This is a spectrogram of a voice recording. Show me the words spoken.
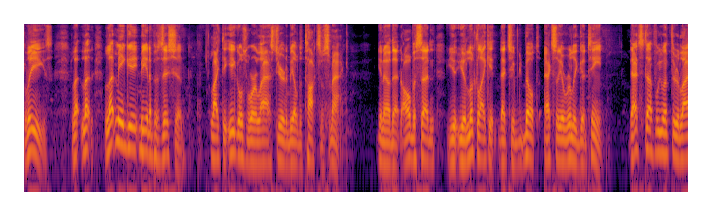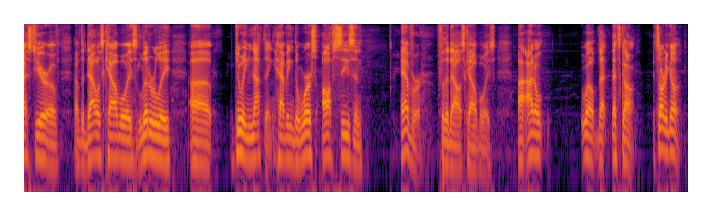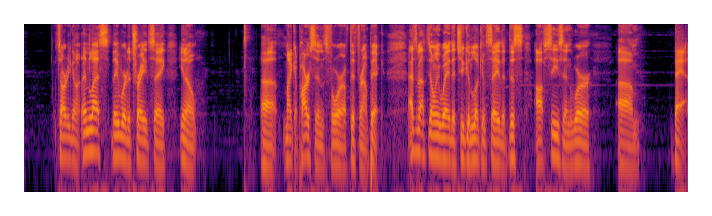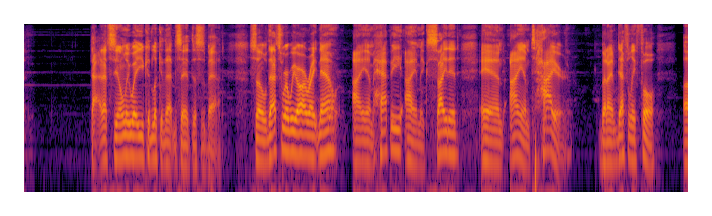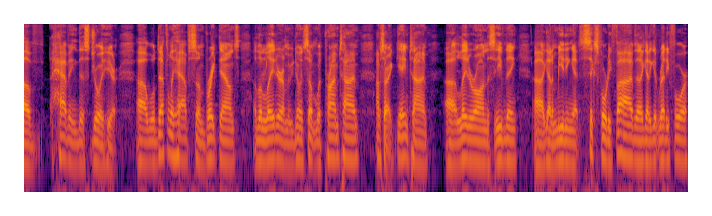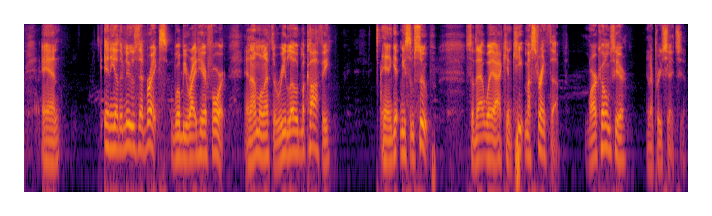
please let let let me get, be in a position like the Eagles were last year to be able to talk some smack. You know that all of a sudden you, you look like it that you've built actually a really good team. That stuff we went through last year of of the Dallas Cowboys literally uh, doing nothing, having the worst off season ever for the Dallas Cowboys. I, I don't. Well, that that's gone. It's already gone. It's already gone. Unless they were to trade, say, you know, uh, Micah Parsons for a fifth round pick. That's about the only way that you could look and say that this offseason were um, bad. That, that's the only way you could look at that and say that this is bad. So that's where we are right now. I am happy, I am excited, and I am tired, but I am definitely full of having this joy here. Uh, we'll definitely have some breakdowns a little later. I'm going to be doing something with prime time. I'm sorry, game time. Uh, later on this evening, uh, I got a meeting at 6:45 that I got to get ready for, and any other news that breaks, we'll be right here for it. And I'm gonna have to reload my coffee and get me some soup so that way I can keep my strength up. Mark Holmes here, and I appreciate you.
